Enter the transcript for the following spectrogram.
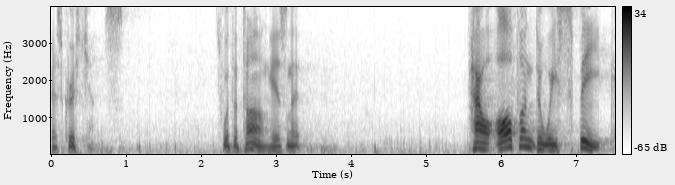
as Christians. It's with the tongue, isn't it? How often do we speak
